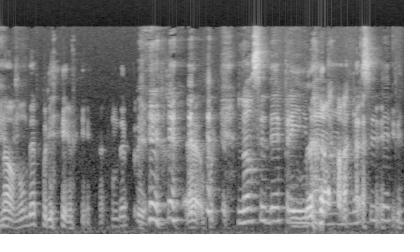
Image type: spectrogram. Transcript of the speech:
não, não deprime, não deprime. É, porque... Não se deprime, não, não, não se deprime.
